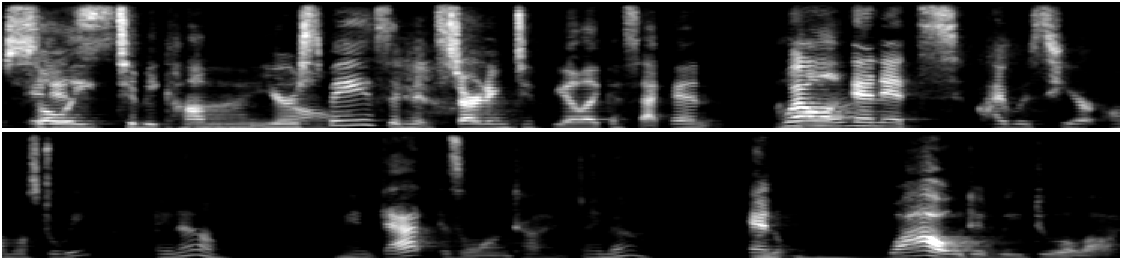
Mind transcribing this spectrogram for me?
solely is- to become your space and it's starting to feel like a second. Well, home. and it's I was here almost a week. I know, I mean, that is a long time. I know. And wow, did we do a lot.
